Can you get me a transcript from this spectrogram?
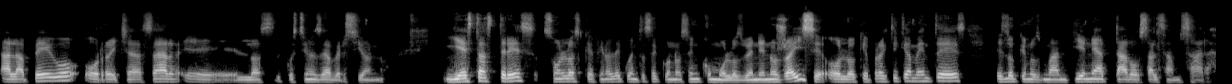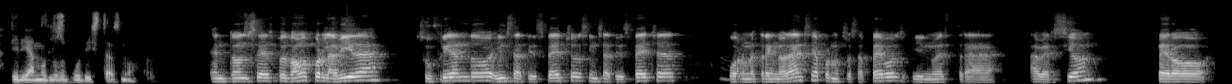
al apego o rechazar eh, las cuestiones de aversión. Y estas tres son los que a final de cuentas se conocen como los venenos raíces o lo que prácticamente es, es lo que nos mantiene atados al samsara, diríamos los budistas, ¿no? Entonces, pues vamos por la vida sufriendo, insatisfechos, insatisfechas, por nuestra ignorancia, por nuestros apegos y nuestra aversión, pero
